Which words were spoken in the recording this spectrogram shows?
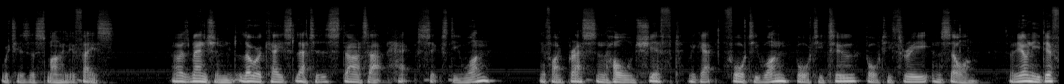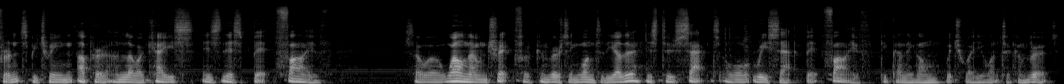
which is a smiley face. Now, as mentioned, lowercase letters start at hex 61, if I press and hold shift, we get 41, 42, 43, and so on. So the only difference between upper and lower case is this bit 5. So a well-known trick for converting one to the other is to set or reset bit 5, depending on which way you want to convert.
